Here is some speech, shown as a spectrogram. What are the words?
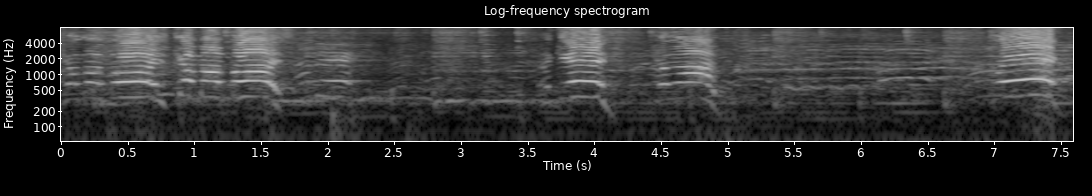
Come on, boys! Come on, boys! Again! Come on! Quick!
